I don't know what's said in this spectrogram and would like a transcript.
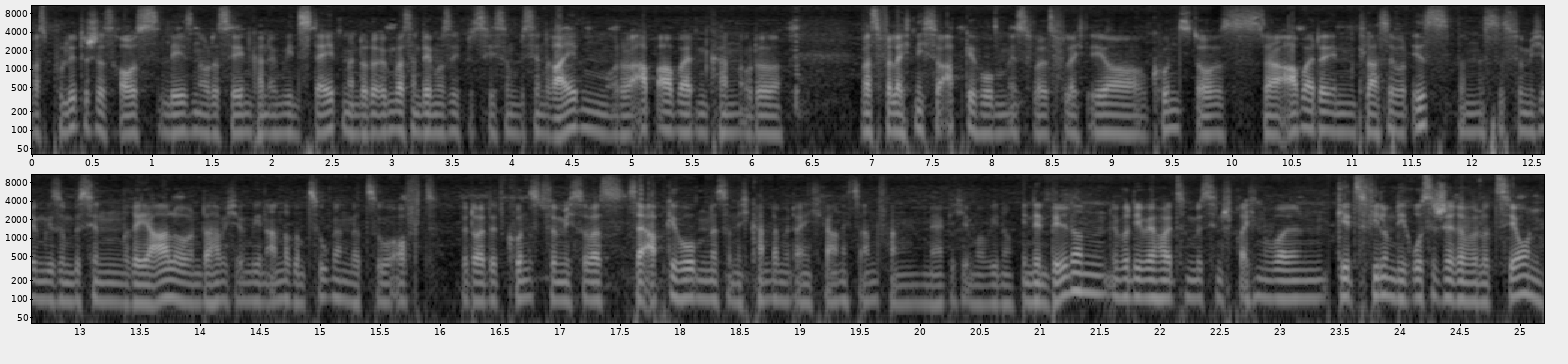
was Politisches rauslesen oder sehen kann, irgendwie ein Statement oder irgendwas, an dem man sich, sich so ein bisschen reiben oder abarbeiten kann oder was vielleicht nicht so abgehoben ist, weil es vielleicht eher Kunst aus der Arbeiterinnenklasse ist, dann ist das für mich irgendwie so ein bisschen realer und da habe ich irgendwie einen anderen Zugang dazu. Oft bedeutet Kunst für mich sowas sehr Abgehobenes und ich kann damit eigentlich gar nichts anfangen, merke ich immer wieder. In den Bildern, über die wir heute so ein bisschen sprechen wollen, geht es viel um die russische Revolution.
